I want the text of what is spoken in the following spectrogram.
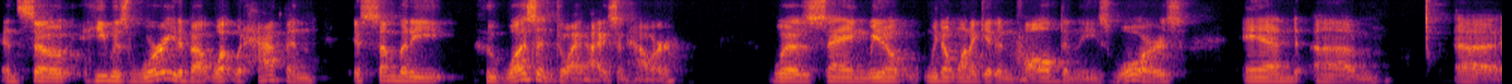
And so he was worried about what would happen if somebody who wasn't Dwight Eisenhower was saying we don't we don't want to get involved in these wars, and um, uh,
